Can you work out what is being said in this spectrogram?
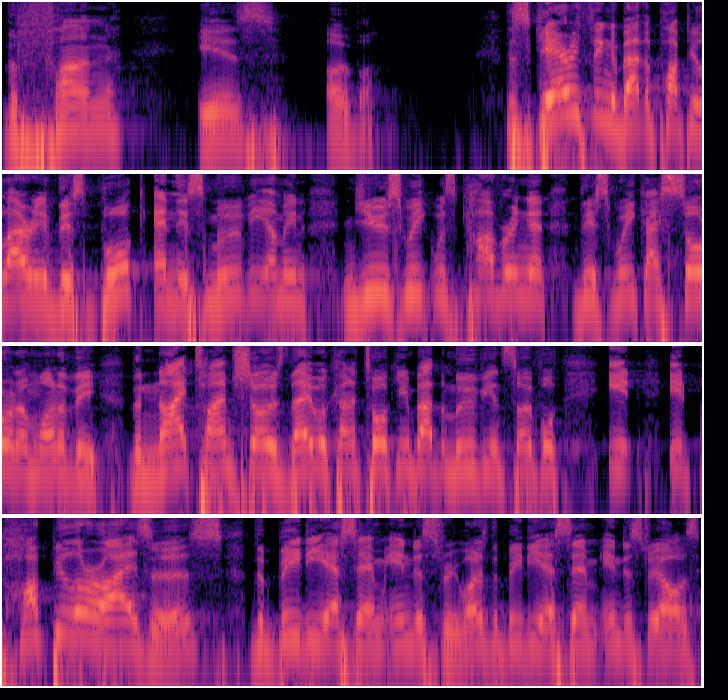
the fun is over. The scary thing about the popularity of this book and this movie, I mean, Newsweek was covering it this week. I saw it on one of the, the nighttime shows. They were kind of talking about the movie and so forth. It, it popularizes the BDSM industry. What is the BDSM industry? I was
